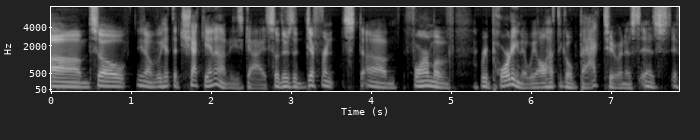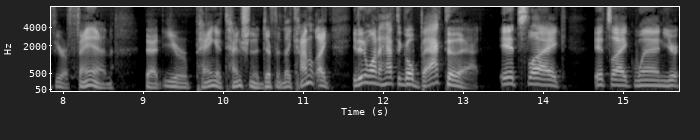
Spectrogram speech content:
Um, so you know we have to check in on these guys. So there's a different um, form of reporting that we all have to go back to. And as, as if you're a fan, that you're paying attention to different. They kind of like you didn't want to have to go back to that. It's like it's like when you're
